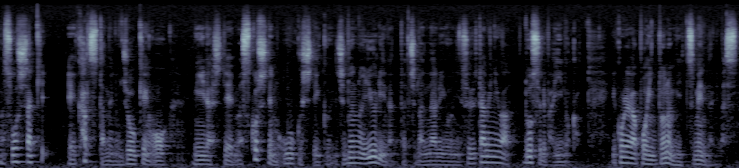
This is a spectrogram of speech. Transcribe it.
まそうした勝つための条件を見出して、まあ、少しでも多くしていく。自分の有利な立場になるようにするためにはどうすればいいのか。これがポイントの3つ目になります。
